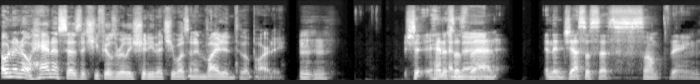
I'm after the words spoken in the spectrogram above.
Oh no no, Hannah says that she feels really shitty that she wasn't invited to the party. mhm. Hannah says then- that, and then Jessa says something.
